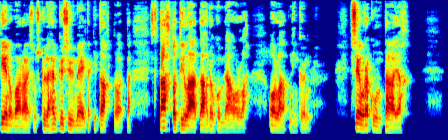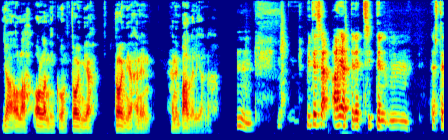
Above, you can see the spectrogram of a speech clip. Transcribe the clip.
hienovaraisuus. Kyllä hän kysyy meiltäkin tahtoa, että sitä tahtotilaa, tahdonko minä olla, olla niin kuin seurakuntaa ja, ja olla, olla niin kuin toimia, toimia hänen, hänen palvelijanaan. Mm. Miten sä ajattelet sitten mm, tästä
